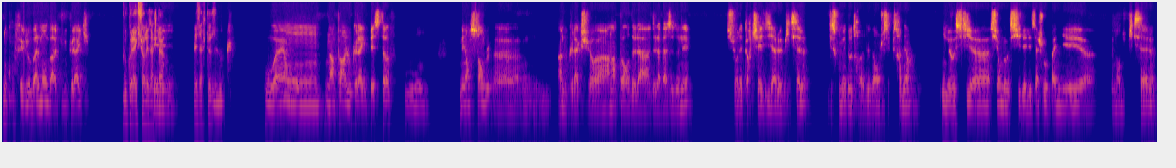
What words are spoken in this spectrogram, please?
Donc, on fait globalement bah, du lookalike. Lookalike sur les acheteurs Les acheteuses look. Ouais, on, on a un peu un lookalike best-of, où on met ensemble euh, un lookalike sur un import de la, de la base de données, sur les purchases via le pixel. Qu'est-ce qu'on met d'autre dedans? Je sais plus très bien. On met aussi, euh, si on met aussi les, les ajouts au panier euh, venant du pixel,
